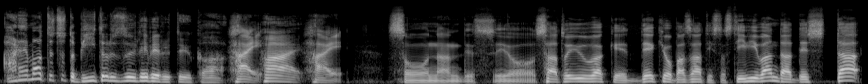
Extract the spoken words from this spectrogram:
あれもってちょっとビートルズレベルというか。はい。はい。はい。そうなんですよ。さあというわけで今日バズアーティストスティービー・ワンダーでした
